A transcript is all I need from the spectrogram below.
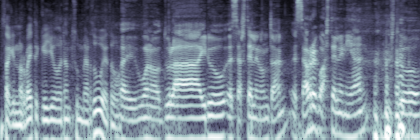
Ezakit, norbaitek gehiago erantzun behar du edo... Bai, bueno, dula hiru ez astelen hontan, ez aurreko astelenian, justu,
